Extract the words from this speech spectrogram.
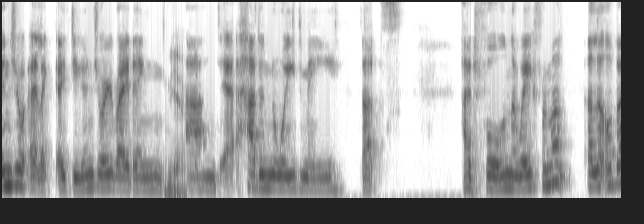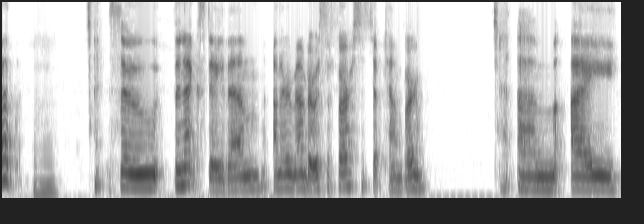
enjoy, like, I do enjoy writing, Yeah. and it had annoyed me that I'd fallen away from it a little bit. So the next day, then, and I remember it was the first of September. Um, I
